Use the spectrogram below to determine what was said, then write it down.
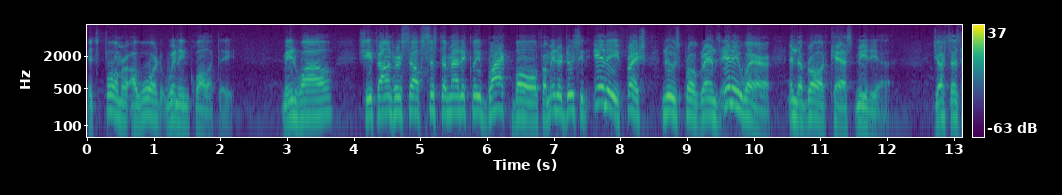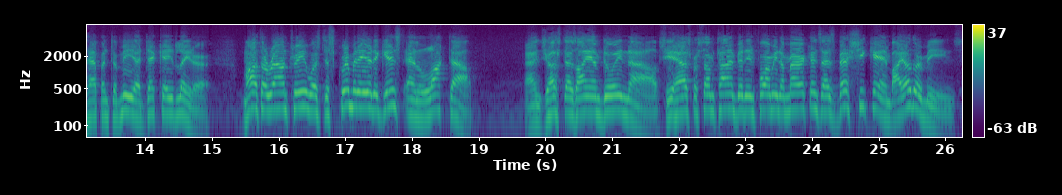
its former award-winning quality. Meanwhile, she found herself systematically blackballed from introducing any fresh news programs anywhere in the broadcast media. Just as happened to me a decade later, Martha Rountree was discriminated against and locked out. And just as I am doing now, she has for some time been informing Americans as best she can by other means.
